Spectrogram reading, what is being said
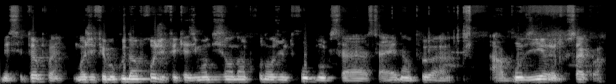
mais c'est top, ouais. Moi, j'ai fait beaucoup d'impro. J'ai fait quasiment 10 ans d'impro dans une troupe, donc ça, ça aide un peu à, à rebondir et tout ça, quoi.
